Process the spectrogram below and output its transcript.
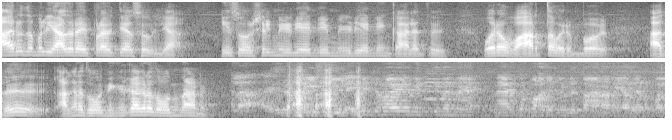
ആരും തമ്മിൽ യാതൊരു അഭിപ്രായ വ്യത്യാസവും ഇല്ല. ഈ സോഷ്യൽ മീഡിയേന്റെയും മീഡിയേന്റെയും കാലത്ത് ഓരോ വാർത്ത വരുമ്പോൾ അത് അങ്ങനെ തോന്നി നിങ്ങൾക്ക് അങ്ങനെ തോന്നുന്നതാണ്. അല്ല വ്യക്തിപരമായ വ്യക്തി തന്നെ നേരത്തെ പറഞ്ഞിട്ടുണ്ട് താൻ പല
